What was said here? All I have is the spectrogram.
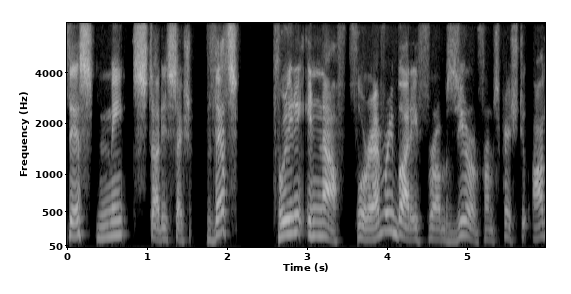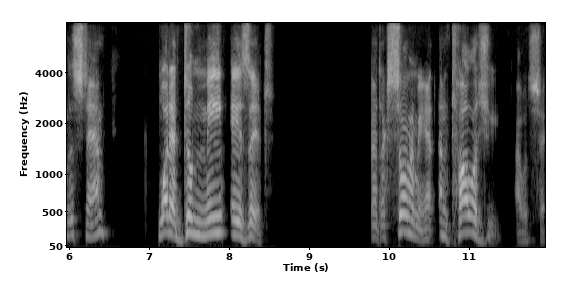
this main study section. That's pretty enough for everybody from zero from scratch to understand what a domain is it. A taxonomy an ontology i would say.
